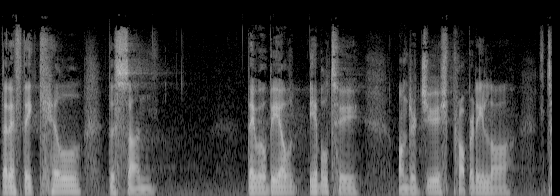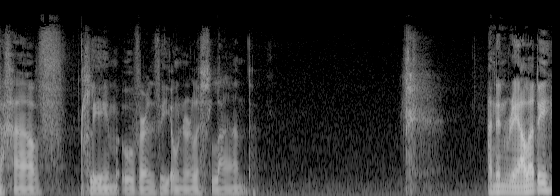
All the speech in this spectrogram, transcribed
that if they kill the son, they will be able to, under Jewish property law, to have claim over the ownerless land. And in reality,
